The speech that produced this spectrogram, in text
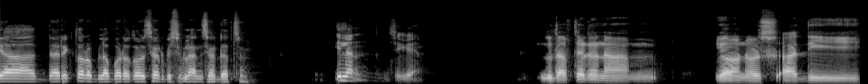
uh, Director of Laboratory Service will answer that, sir. Ilan? Sige. Good afternoon, um, Your Honors. Uh, the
